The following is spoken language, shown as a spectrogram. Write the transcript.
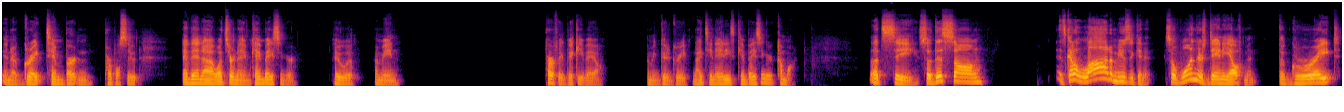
in a great Tim Burton purple suit. And then uh, what's her name? Kim Basinger, who, I mean, perfect Vicki Vale. I mean, good grief. 1980s Kim Basinger, come on. Let's see. So this song, it's got a lot of music in it. So one, there's Danny Elfman, the great,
